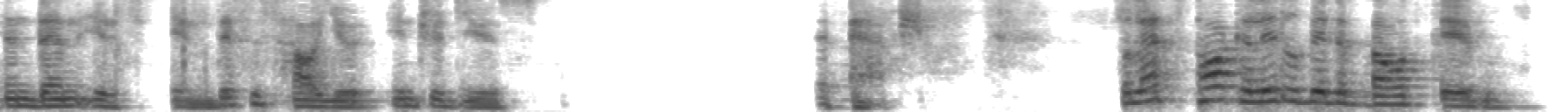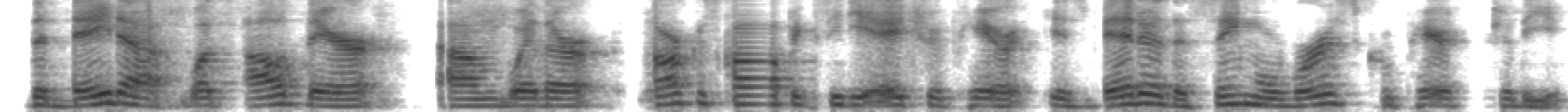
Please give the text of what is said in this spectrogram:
and then it's in. This is how you introduce a patch. So let's talk a little bit about the, the data, what's out there, um, whether thoracoscopic CDH repair is better, the same or worse compared to the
